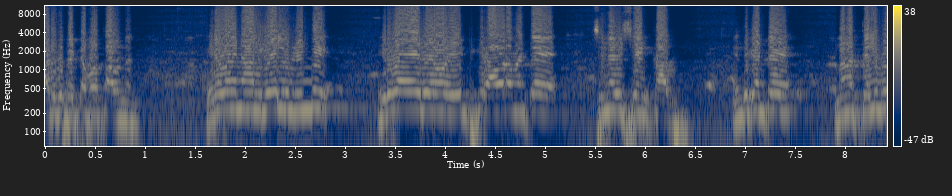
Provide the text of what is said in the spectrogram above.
అడుగు పెట్టబోతా ఉన్నది. ఇరవై నాలుగేళ్ళ నుండి ఇరవై ఐదో ఇంటికి రావడం అంటే చిన్న విషయం కాదు. ఎందుకంటే మన తెలుగు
